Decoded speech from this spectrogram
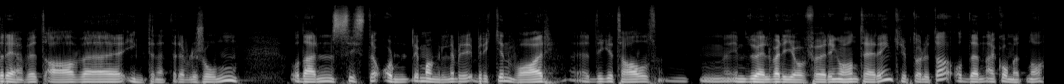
drevet av eh, internettrevolusjonen. Og der den siste ordentlig manglende brikken var eh, digital mm, individuell verdioverføring og håndtering, kryptovaluta, og den er kommet nå.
